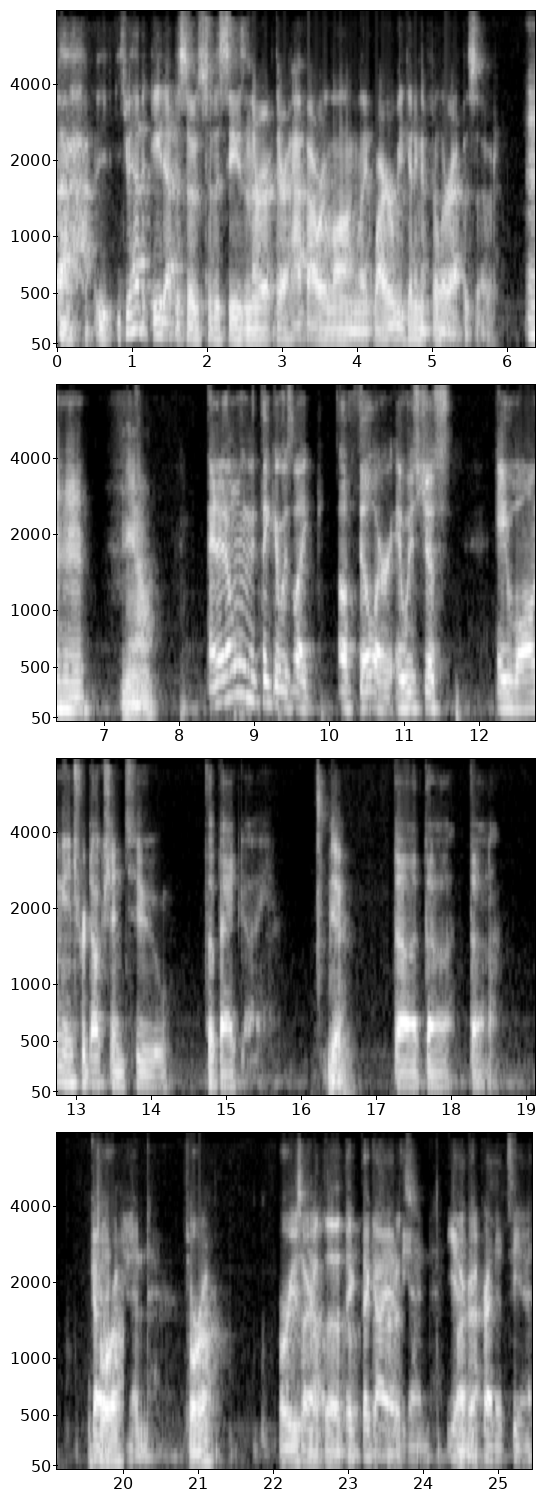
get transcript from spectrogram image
uh, you have eight episodes to the season. They're they're a half hour long. Like, why are we getting a filler episode? Mm-hmm. Know. And I don't even think it was like a filler. It was just a long introduction to the bad guy. Yeah. The the the guy Toro? at the end. Toro. Or are you talking No, about the the, the guy at the end. Yeah, the credits. Yeah.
